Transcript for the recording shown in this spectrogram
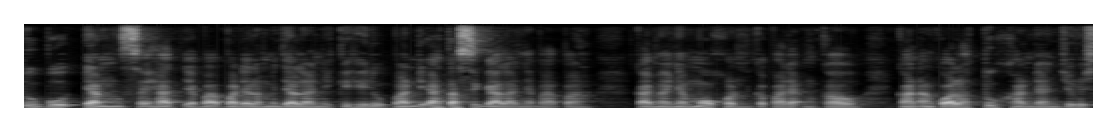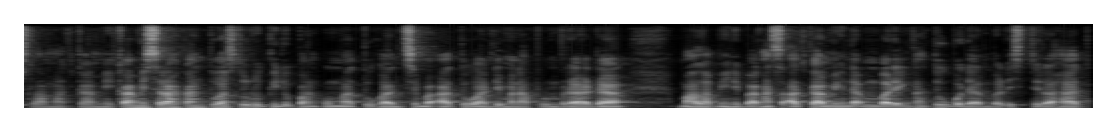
tubuh yang sehat ya Bapak dalam menjalani kehidupan di atas segalanya Bapak. Kami hanya mohon kepada Engkau, karena Engkau adalah Tuhan dan Juru Selamat kami. Kami serahkan Tuhan seluruh kehidupan umat Tuhan, sembah Tuhan di mana pun berada. Malam ini, bahkan saat kami hendak membaringkan tubuh dan beristirahat,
